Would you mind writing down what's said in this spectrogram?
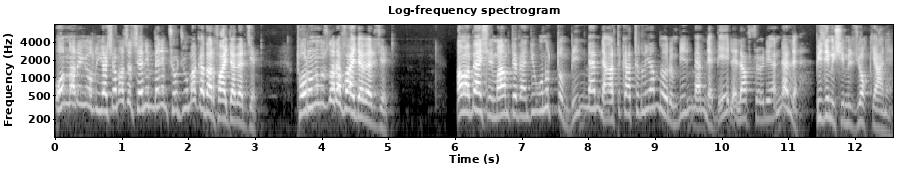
Onların yolu yaşamazsa senin benim çocuğuma kadar fayda verecek. Torunumuzlara fayda verecek. Ama ben şimdi Mahmut Efendi'yi unuttum. Bilmem ne, artık hatırlayamıyorum. Bilmem ne, böyle laf söyleyenlerle bizim işimiz yok yani.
